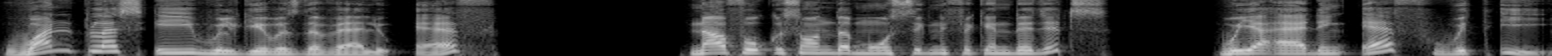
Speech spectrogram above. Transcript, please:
1 plus E will give us the value F. Now focus on the most significant digits. We are adding F with E.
